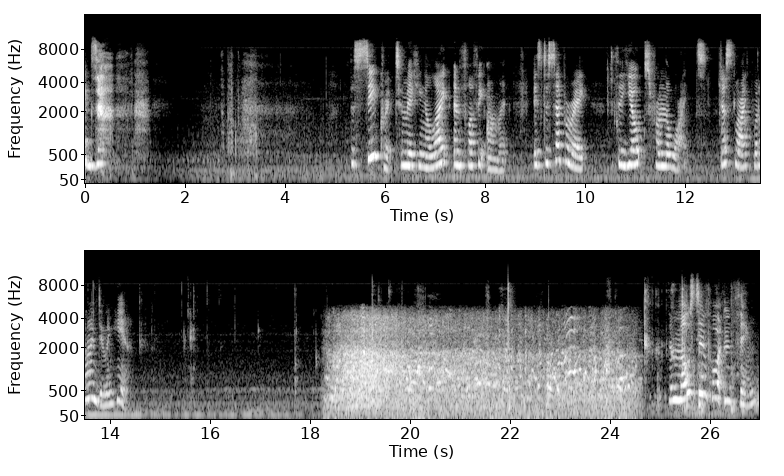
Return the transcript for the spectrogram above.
Eggs. The secret to making a light and fluffy omelet is to separate the yolks from the whites, just like what I'm doing here. The most important thing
